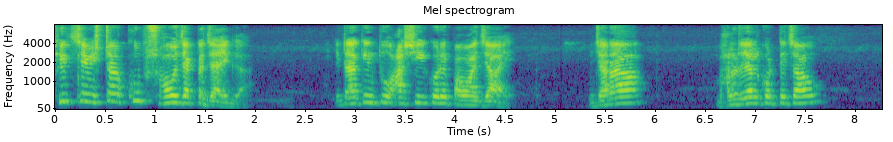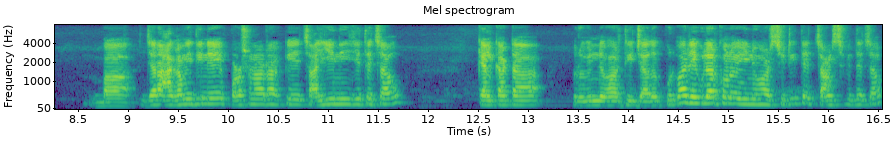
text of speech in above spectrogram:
ফিফথ সেমিস্টার খুব সহজ একটা জায়গা। এটা কিন্তু আশি করে পাওয়া যায়। যারা ভালো রেজাল্ট করতে চাও বা যারা আগামী দিনে পড়াশোনাটাকে চালিয়ে নিয়ে যেতে চাও, ক্যালকাটা, রবীন্দ্রভারতী, যাদবপুর বা রেগুলার কোনো ইউনিভার্সিটিতে চান্স পেতে চাও,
